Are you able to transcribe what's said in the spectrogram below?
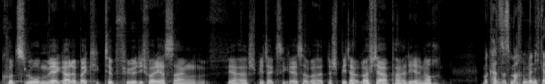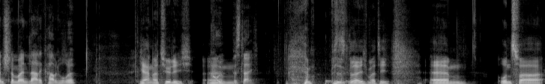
kurz loben, wer gerade bei Kicktipp führt. Ich wollte erst sagen, wer Spieltagssieger ist, aber der Spieltag läuft ja parallel noch. Man kann es machen, wenn ich ganz schnell mein Ladekabel hole. Ja, natürlich. Cool, Ähm, bis gleich. Bis gleich, Matti. Ähm, und zwar,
